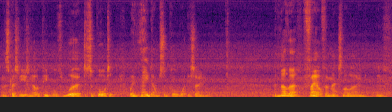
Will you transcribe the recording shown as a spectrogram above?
And especially using other people's work to support it when they don't support what you're saying. Another fail for Max Malone. If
